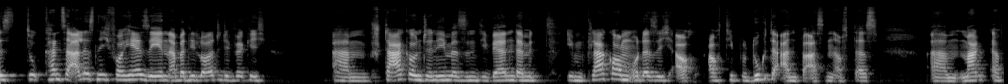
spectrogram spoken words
ist, du kannst ja alles nicht vorhersehen, aber die Leute, die wirklich ähm, starke Unternehmer sind, die werden damit eben klarkommen oder sich auch, auch die Produkte anpassen auf das, ähm, Markt, auf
